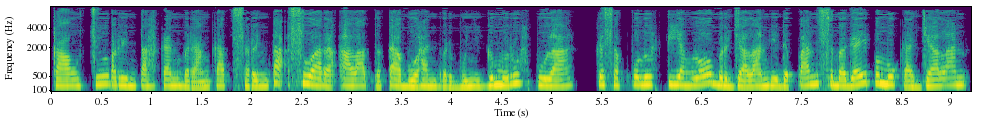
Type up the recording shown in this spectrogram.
kau cu perintahkan berangkat sering tak suara alat tetabuhan berbunyi gemuruh pula, ke sepuluh tiang lo berjalan di depan sebagai pembuka jalan,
